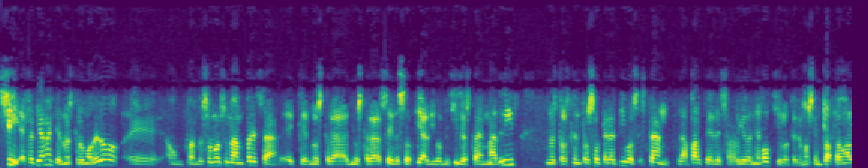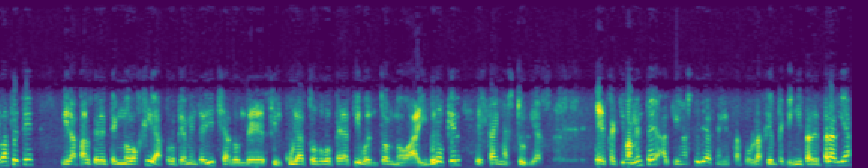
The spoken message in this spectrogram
Sí, efectivamente, nuestro modelo, eh, aun cuando somos una empresa eh, que nuestra, nuestra sede social y domicilio está en Madrid, nuestros centros operativos están, la parte de desarrollo de negocio lo tenemos emplazado en Albacete y la parte de tecnología propiamente dicha, donde circula todo lo operativo en torno a iBroker, está en Asturias. Efectivamente, aquí en Asturias, en esta población pequeñita de Pravia,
